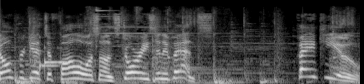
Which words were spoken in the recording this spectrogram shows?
Don't forget to follow us on stories and events. Thank you!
